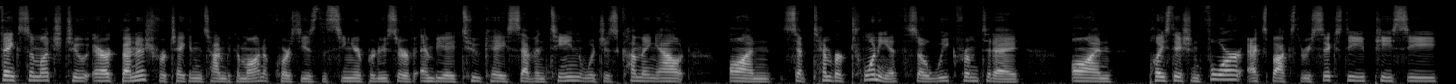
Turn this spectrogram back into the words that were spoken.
Thanks so much to Erick Boenisch for taking the time to come on. Of course, he is the senior producer of NBA 2K17, which is coming out on September 20th, so a week from today, on PlayStation 4, Xbox 360, PC,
